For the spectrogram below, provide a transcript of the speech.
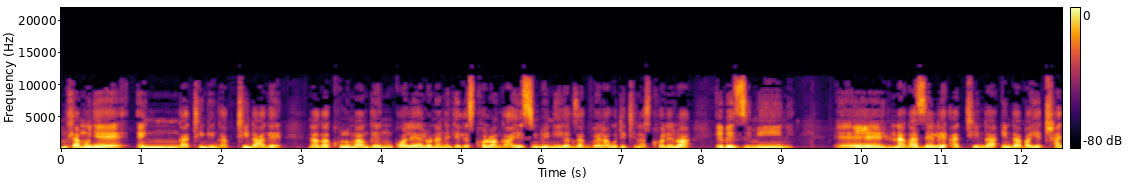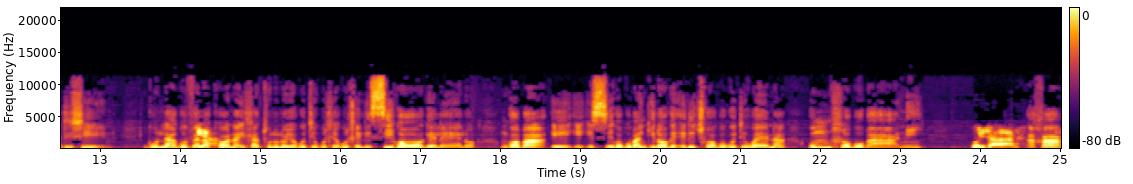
mhlawumunye engingathi ngingakuthinta-ke nakakhuluma ngenkolelo nangendlela esikholwa ngayo esintwini-ke kuza kuvela ukuthi thina sikholelwa ebezimini. Eh nakasele athinta indaba ye-tradition kula kuvela khona ihlathululo yokuthi kuhle kuhle lisiko ke lelo ngoba isiko kuba ngilo ke elichoko ukuthi wena umhlobo bani. Kunjalo. Aha.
